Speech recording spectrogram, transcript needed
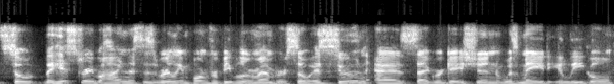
so the history behind this is really important for people to remember. So, as soon as segregation was made illegal,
